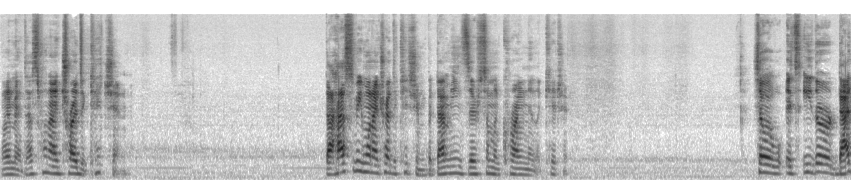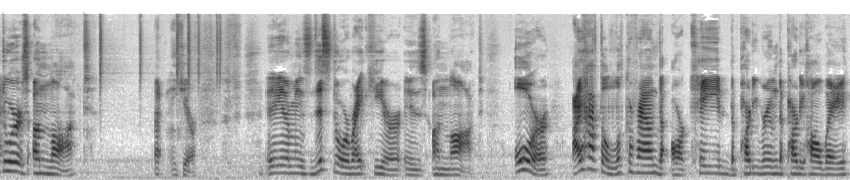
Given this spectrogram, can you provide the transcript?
Wait a minute, that's when I tried the kitchen. That has to be when I tried the kitchen, but that means there's someone crying in the kitchen. So it's either that door is unlocked. Uh, here. It either means this door right here is unlocked, or I have to look around the arcade, the party room, the party hallway,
